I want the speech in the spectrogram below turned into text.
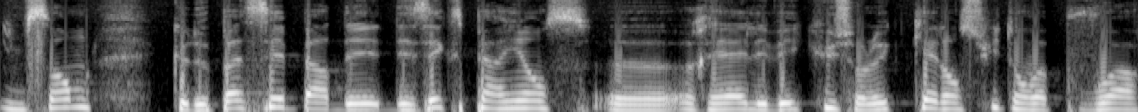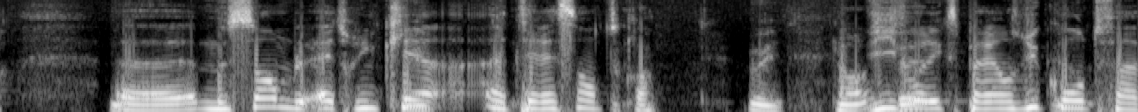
il me semble que de passer par des, des expériences euh, réelles et vécues sur lesquelles ensuite on va pouvoir, euh, me semble être une clé intéressante. Quoi. Oui. Vivre l'expérience du conte. Enfin,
